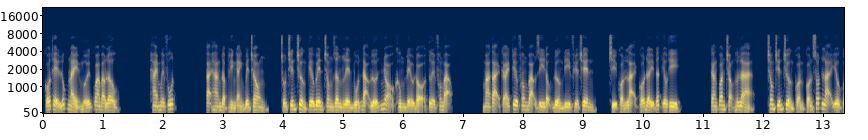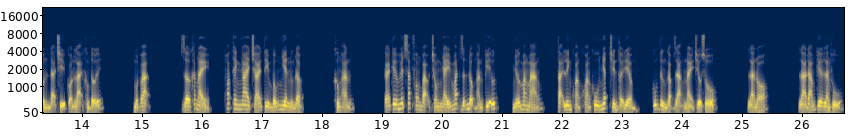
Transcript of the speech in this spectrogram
có thể lúc này mới qua bao lâu? Hai mươi phút. Tại hàng đập hình ảnh bên trong, trốn chiến trường kia bên trong dâng lên bốn đạo lớn nhỏ không đều đỏ tươi phong bạo. Mà tại cái kia phong bạo di động đường đi phía trên, chỉ còn lại có đầy đất yêu thi. Càng quan trọng hơn là, trong chiến trường còn còn sót lại yêu quân đã chỉ còn lại không tới. Một vạn. Giờ khắc này, hoắc thanh ngai trái tim bỗng nhiên ngừng đập. Không hắn. Cái kia huyết sắc phong bạo trong nháy mắt dẫn động hắn ký ức, nhớ mang máng, tại linh khoáng khoáng khu nhất chiến thời điểm, cũng từng gặp dạng này chiêu số. Là nó. Là đám kia lang thú.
